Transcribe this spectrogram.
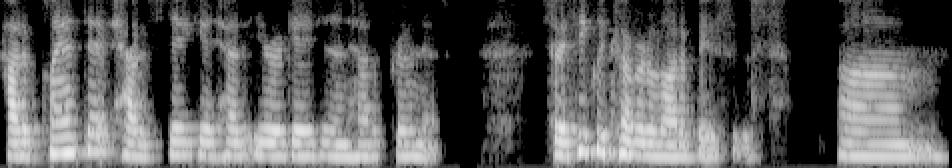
how to plant it, how to stake it, how to irrigate it, and how to prune it. So I think we covered a lot of bases. Um,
